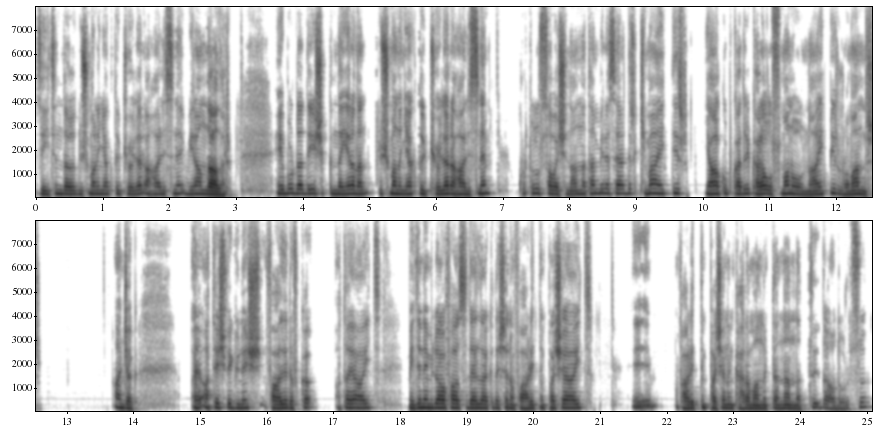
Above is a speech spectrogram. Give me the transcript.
Zeytin Dağı, düşmanın yaktığı köyler ahalisine viran dağlar. E burada D şıkkında yer alan düşmanın yaktığı köyler ahalisine Kurtuluş Savaşı'nı anlatan bir eserdir. Kime aittir? Yakup Kadri Kara Osmanoğlu'na ait bir romandır. Ancak e, Ateş ve Güneş Fahri Rıfkı Atay'a ait. Medine Müdafası değerli arkadaşlarım Fahrettin Paşa'ya ait. E, Fahrettin Paşa'nın kahramanlıklarını anlattığı daha doğrusu.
